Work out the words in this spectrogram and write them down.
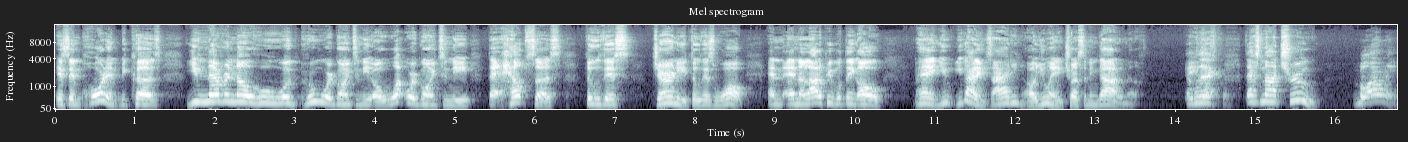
is important because you never know who we're, who we're going to need or what we're going to need that helps us through this journey, through this walk. And and a lot of people think, oh man, you you got anxiety, oh you ain't trusting in God enough. Exactly. That's not true. Baloney.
